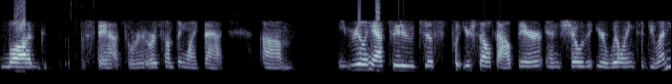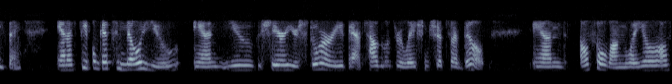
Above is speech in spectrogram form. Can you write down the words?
log the stats or or something like that. Um, you really have to just put yourself out there and show that you're willing to do anything. And as people get to know you and you share your story, that's how those relationships are built. And also along the way, you'll also,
